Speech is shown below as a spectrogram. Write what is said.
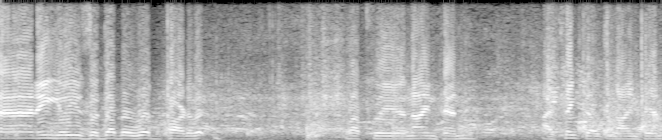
and he leaves the double wood part of it. Roughly a nine pin. I think a nine pin.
